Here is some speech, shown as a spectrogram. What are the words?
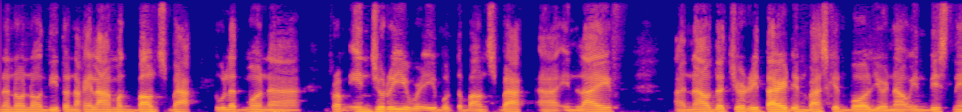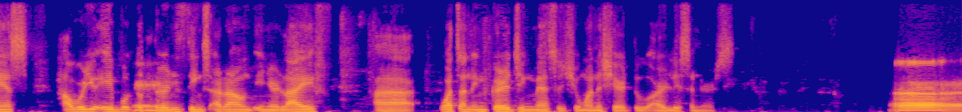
nanonood dito na kailangan mag-bounce back tulad mo na from injury you were able to bounce back uh, in life and now that you're retired in basketball you're now in business How were you able to turn things around in your life? Uh, what's an encouraging message you want to share to our listeners? Uh,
